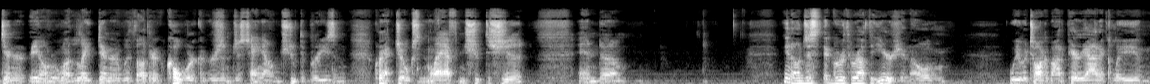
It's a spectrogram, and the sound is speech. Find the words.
dinner, you know, late dinner with other coworkers, and just hang out and shoot the breeze and crack jokes and laugh and shoot the shit. And um, you know, just it grew throughout the years. You know, we would talk about it periodically and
